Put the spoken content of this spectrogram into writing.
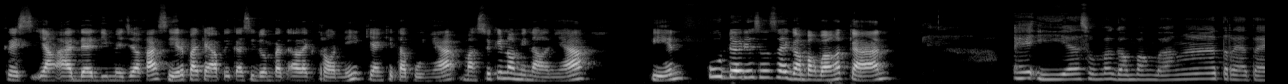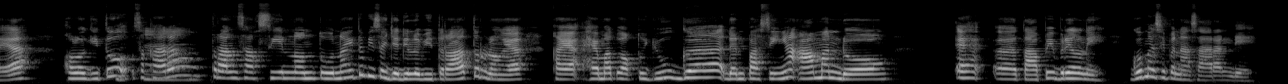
kris yang ada di meja kasir pakai aplikasi dompet elektronik yang kita punya, masukin nominalnya, PIN, udah deh selesai, gampang banget kan? Eh iya, sumpah gampang banget ternyata ya. Kalau gitu sekarang transaksi non tunai itu bisa jadi lebih teratur dong ya. Kayak hemat waktu juga dan pastinya aman dong. Eh, eh tapi Bril nih, gue masih penasaran deh.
